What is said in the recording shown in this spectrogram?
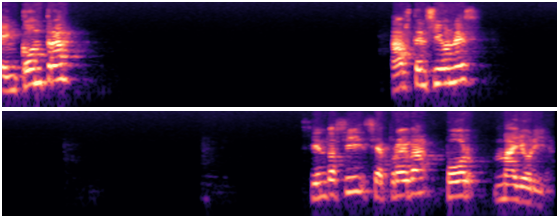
¿En contra? ¿Abstenciones? Siendo así, se aprueba por mayoría.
